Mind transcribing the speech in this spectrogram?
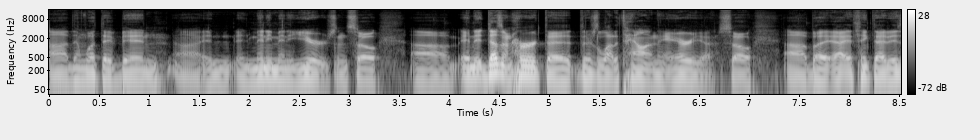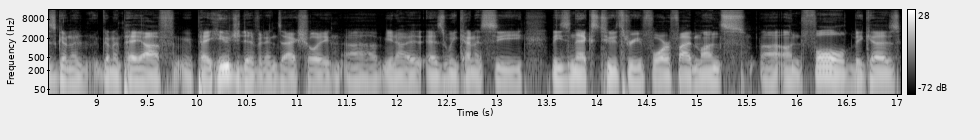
uh, than what they've been uh, in in many many years. And so um, and it doesn't hurt that there's a lot of talent in the area. So uh, but I think that is going to going to pay off, pay huge dividends actually. Uh, you know, as we kind of see these next two, three, four, five months uh, unfold, because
